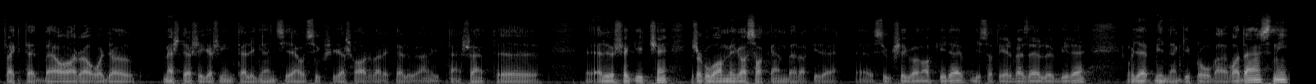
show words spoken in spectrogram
fektet be arra, hogy a mesterséges intelligenciához szükséges hardverek előállítását elősegítse, és akkor van még a szakember, akire szükség van, akire, visszatérve az előbbire, ugye mindenki próbál vadászni,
